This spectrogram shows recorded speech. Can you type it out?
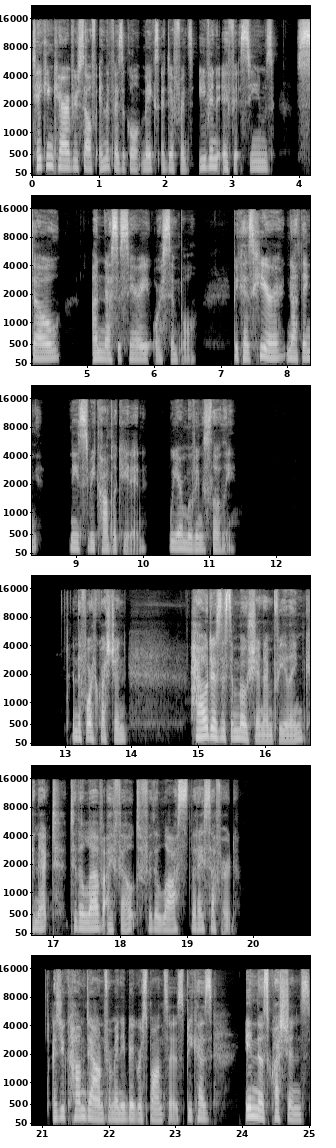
Taking care of yourself in the physical makes a difference, even if it seems so unnecessary or simple. Because here, nothing needs to be complicated. We are moving slowly. And the fourth question How does this emotion I'm feeling connect to the love I felt for the loss that I suffered? As you come down from any big responses, because in those questions,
